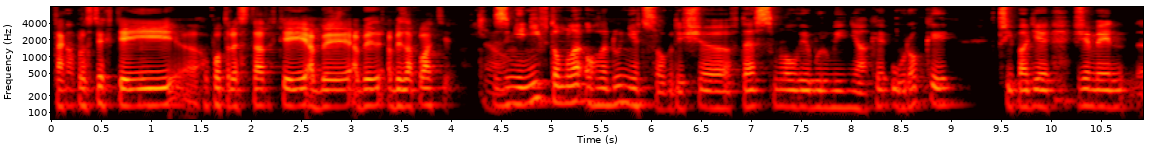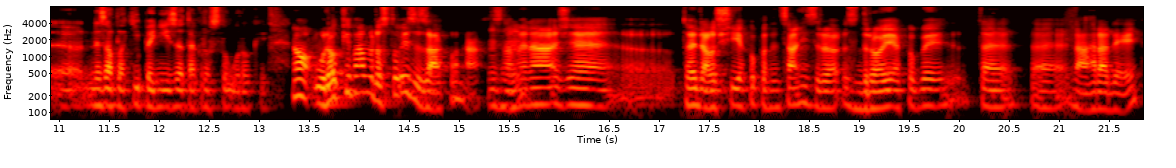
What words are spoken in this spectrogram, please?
tak prostě chtějí eh, ho potrestat, chtějí, aby, aby, aby zaplatil. Jo. Změní v tomhle ohledu něco, když eh, v té smlouvě budu mít nějaké úroky v případě, že mi eh, nezaplatí peníze, tak rostou úroky? No, úroky vám rostou i ze zákona. To mm-hmm. znamená, že eh, to je další jako potenciální zdroj, zdroj jakoby té, té náhrady,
